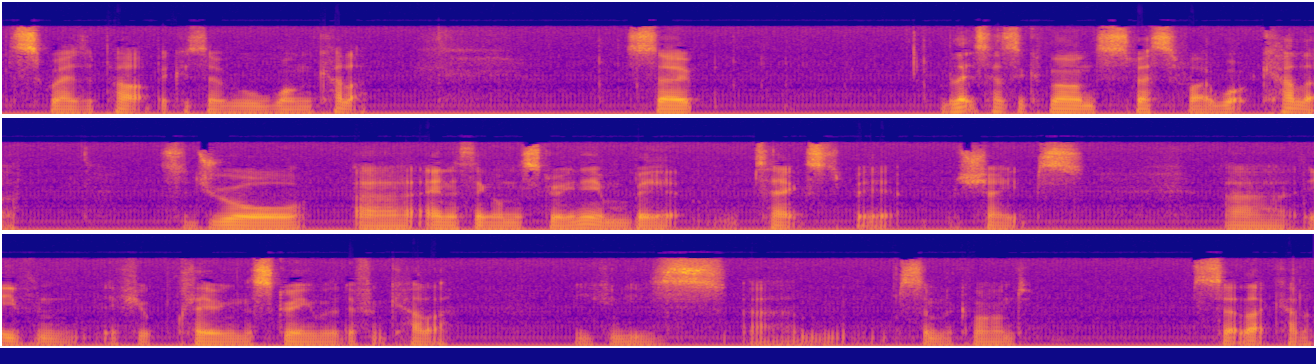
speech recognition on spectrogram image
the squares apart because they're all one colour. So Blitz has a command to specify what colour to draw uh, anything on the screen in, be it text, be it shapes, uh, even if you're clearing the screen with a different colour you can use um, similar command to set that colour.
